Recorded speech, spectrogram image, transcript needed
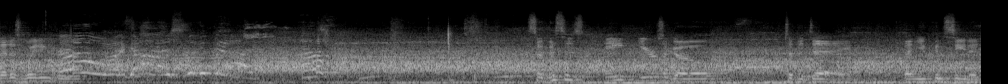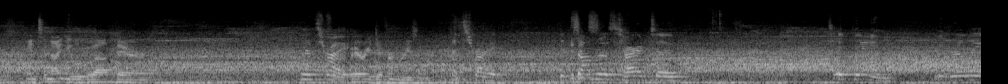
that is waiting for you. Oh my gosh, look at that. So this is 8 years ago to the day that you conceded and tonight you will go out there that's right. For a very different reason. That's right. It's almost hard to take in. It really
